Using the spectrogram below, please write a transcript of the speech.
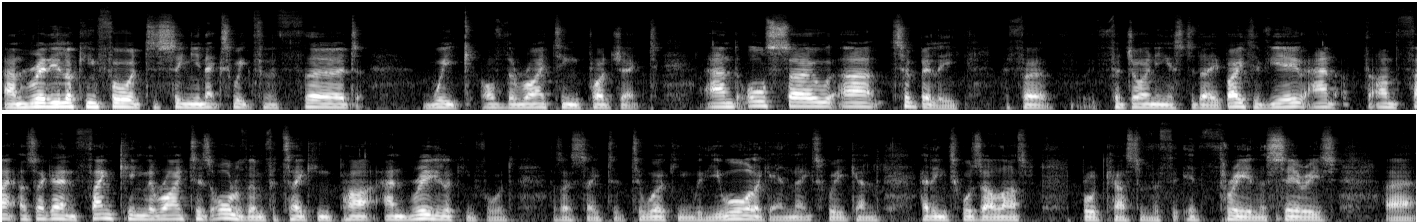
And really looking forward to seeing you next week for the third week of the writing project. And also uh, to Billy for for joining us today, both of you, and I'm th- as again thanking the writers, all of them, for taking part, and really looking forward, as I say, to, to working with you all again next week and heading towards our last broadcast of the th- three in the series uh,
